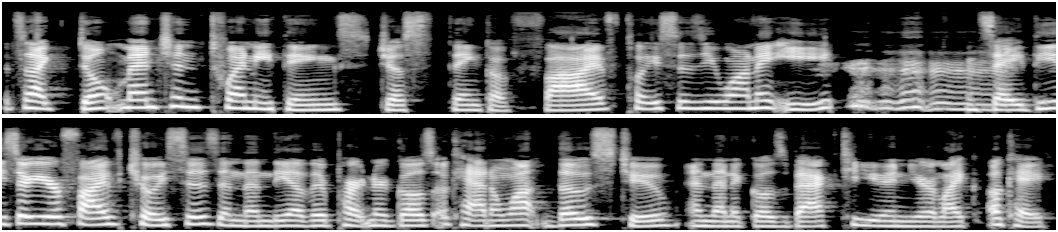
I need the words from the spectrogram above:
it's like, don't mention 20 things. Just think of five places you want to eat and say, these are your five choices. And then the other partner goes, okay, I don't want those two. And then it goes back to you and you're like, okay,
